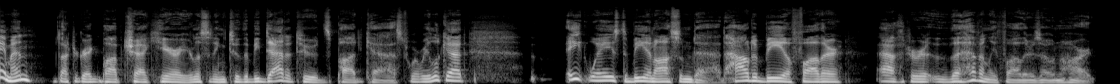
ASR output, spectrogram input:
Hey, man. Dr. Greg Popcak here. You're listening to the BeDADitudes podcast, where we look at eight ways to be an awesome dad, how to be a father after the Heavenly Father's own heart.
